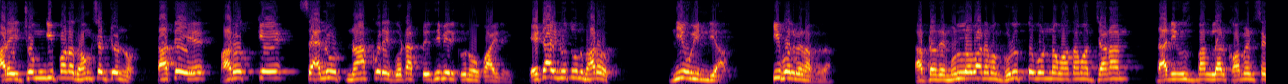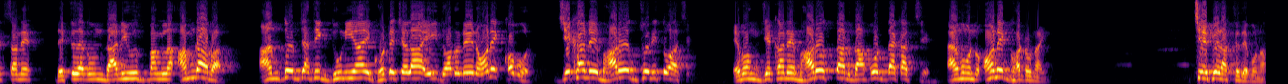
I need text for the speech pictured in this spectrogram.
আর এই জঙ্গিপনা ধ্বংসের জন্য, তাতে ভারতকে স্যালুট না করে গোটা পৃথিবীর কোনো উপায় নেই। এটাই নতুন ভারত নিউ ইন্ডিয়া কি বলবেন আপনারা? আপনাদের মূল্যবান এবং গুরুত্বপূর্ণ মতামত জানান। দা নিউজ বাংলার কমেন্ট সেকশনে দেখতে থাকুন দা নিউজ বাংলা। আমরা আবার আন্তর্জাতিক দুনিয়ায় ঘটে চলা এই ধরনের অনেক খবর যেখানে ভারত জড়িত আছে এবং যেখানে ভারত তার দাপট দেখাচ্ছে, এমন অনেক ঘটনাই। চেপে রাখতে দেব না।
